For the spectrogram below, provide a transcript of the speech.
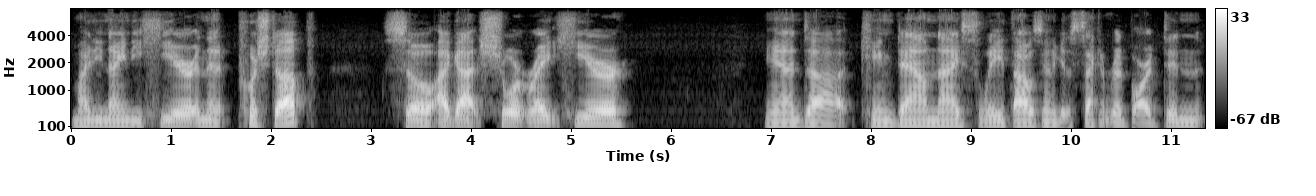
mighty 90 here, and then it pushed up. So I got short right here and uh, came down nicely. Thought I was going to get a second red bar. It didn't.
